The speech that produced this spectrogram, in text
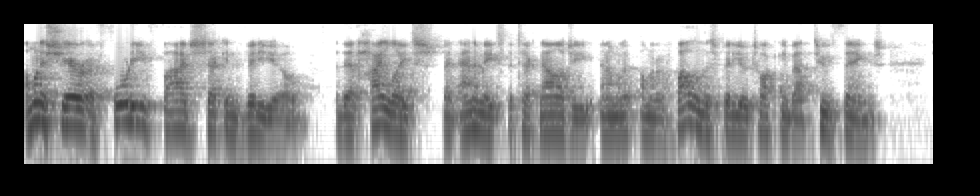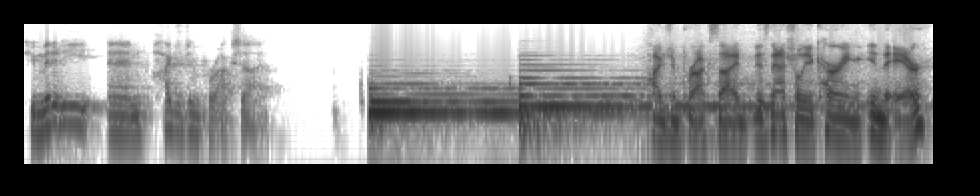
I'm going to share a 45 second video that highlights and animates the technology. And I'm going to, I'm going to follow this video talking about two things, humidity and hydrogen peroxide. Hydrogen peroxide is naturally occurring in the air.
